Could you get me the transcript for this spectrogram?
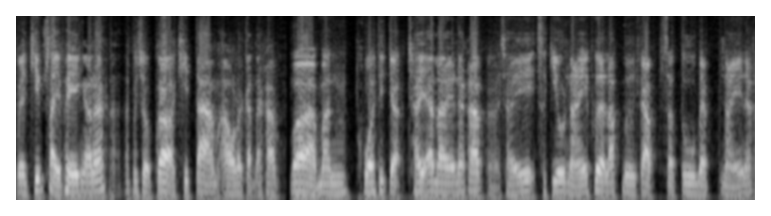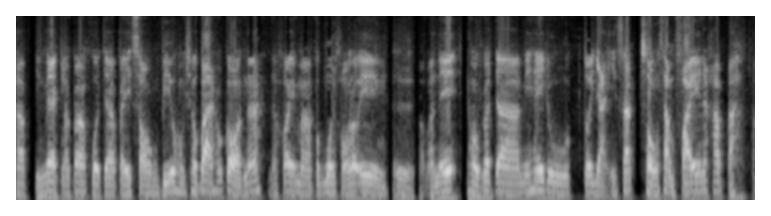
เป็นคลิปใส่เพลงเอานะท่านผู้ชมก็คิดตามเอาแล้วกันนะครับ ว่ามันควรที่จะใช้อะไรนะครับอ่าใช้สกิลไหนเพื่อรับมือกับศัตรูแบบไหนนะครับสิ่งแรกเราก็ควรจะไปส่องบิลของชาวบ้านเขาก่อนนะ แล้วค่อยมาประมวลของเราเอง เออประมาณนี้ผมก็จะมีให้ดูตัวอย่างอีกสัก2อสามไฟนะครับอะไป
